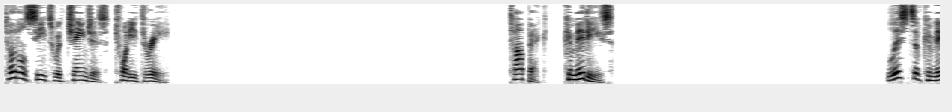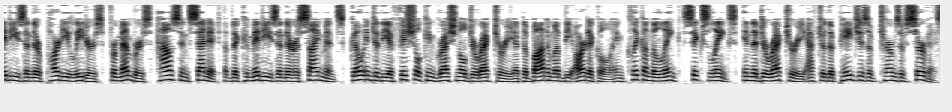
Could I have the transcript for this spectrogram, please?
Total seats with changes, 23 Committees Lists of committees and their party leaders, for members House and Senate of the committees and their assignments, go into the official congressional directory at the bottom of the article and click on the link six links. .In the directory after the pages of terms of service,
